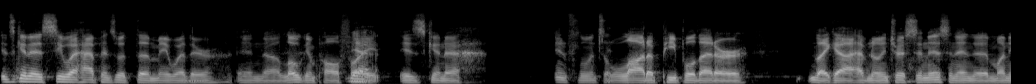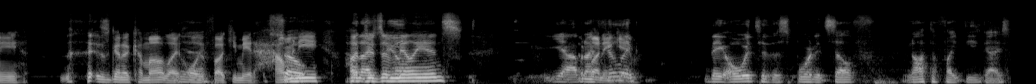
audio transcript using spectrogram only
it's gonna see what happens with the Mayweather and uh, Logan Paul fight is gonna influence a lot of people that are like I have no interest in this, and then the money is gonna come out like, holy fuck, he made how So- many But I hundreds of millions? Yeah, The but I feel game. like they owe it to the sport itself not to fight these guys.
